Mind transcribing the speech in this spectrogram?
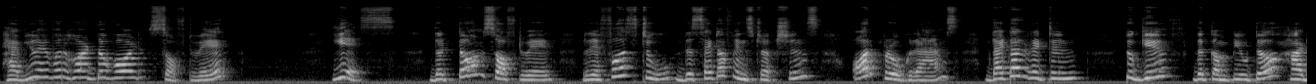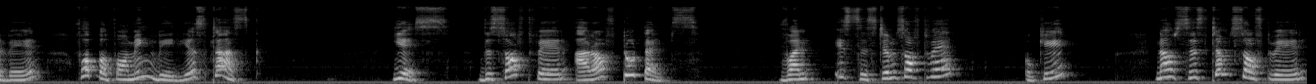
have you ever heard the word software? Yes, the term software refers to the set of instructions or programs that are written to give the computer hardware for performing various tasks. Yes, the software are of two types. One is system software. Okay. Now system software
